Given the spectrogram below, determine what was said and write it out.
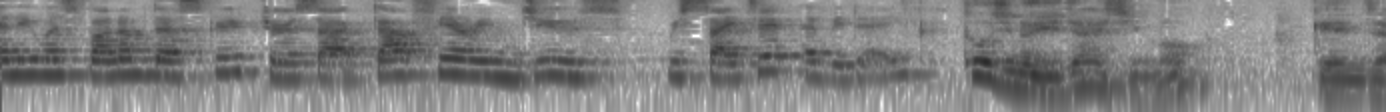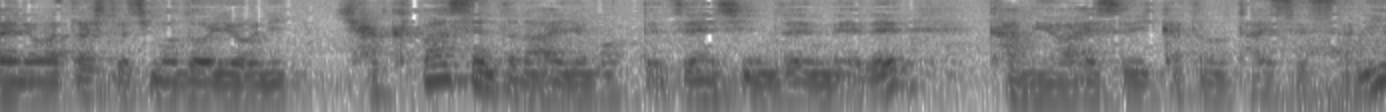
and it was one of the scriptures that God fearing Jews recited every day. 当時のユダヤ人も現在の私たちも同様に100%の愛を持って全身全霊で神を愛する生き方の大切さに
